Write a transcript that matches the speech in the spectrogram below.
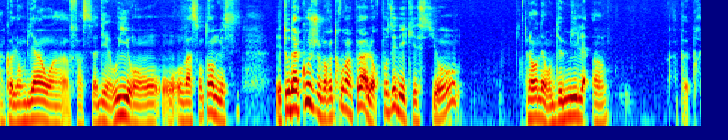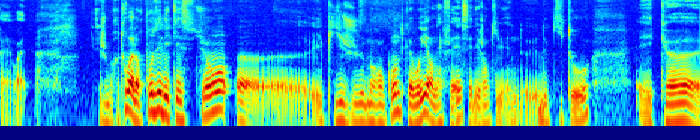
un Colombien ou un. Enfin, c'est-à-dire, oui, on, va s'entendre, mais. Et tout d'un coup, je me retrouve un peu à leur poser des questions. Là, on est en 2001, à peu près, ouais je me retrouve à leur poser des questions euh, et puis je me rends compte que oui, en effet, c'est des gens qui viennent de, Quito et que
